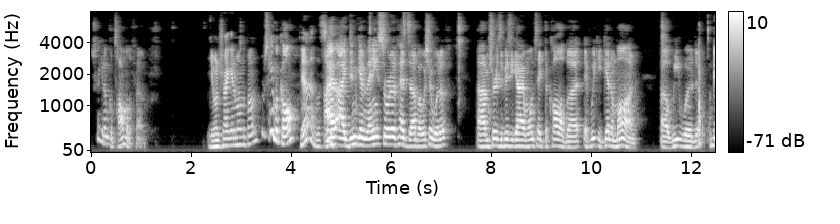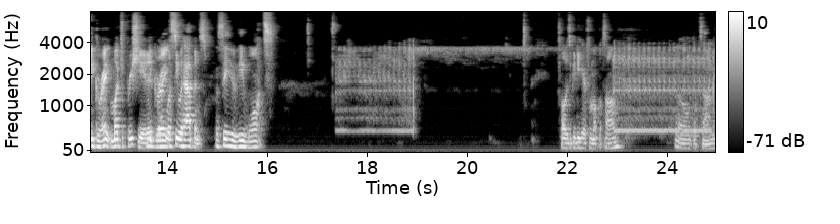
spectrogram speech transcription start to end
Should I get Uncle Tom on the phone? You want to try and get him on the phone? Just give him a call. Yeah, let's see. I, I didn't give him any sort of heads up. I wish I would have. I'm sure he's a busy guy and won't take the call, but if we could get him on, uh, we would be great. much appreciated. Be great. Let's see what happens. Let's see who he wants. Always good to hear from Uncle Tom. Oh, Uncle Tommy.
